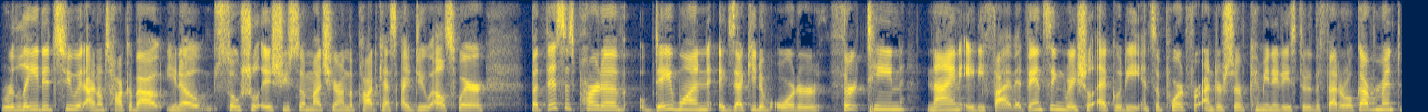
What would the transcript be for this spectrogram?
related to it, I don't talk about, you know, social issues so much here on the podcast. I do elsewhere. But this is part of day one executive order 13985, advancing racial equity and support for underserved communities through the federal government,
